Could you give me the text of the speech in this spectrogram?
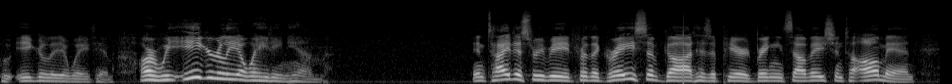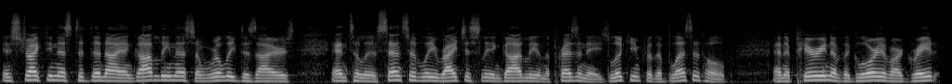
who eagerly await him. Are we eagerly awaiting him? In Titus, we read, For the grace of God has appeared, bringing salvation to all men, instructing us to deny ungodliness and worldly desires, and to live sensibly, righteously, and godly in the present age, looking for the blessed hope and appearing of the glory of our great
